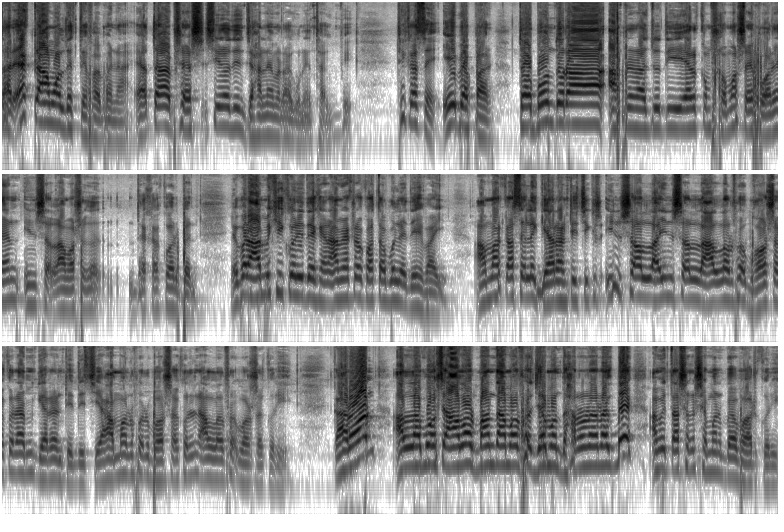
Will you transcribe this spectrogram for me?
তার একটা আমল দেখতে পাবে না। এত সে চিরদিন জাহানামের আগুনে থাকবে। ঠিক আছে, এই ব্যাপার। তো বন্ধুরা, আপনারা যদি এরকম সমস্যায় পড়েন ইনশাল্লাহ আমার সঙ্গে দেখা করবেন। এবার আমি কি করি দেখেন, আমি একটা কথা বলে দিই ভাই। আমার কাছে এলে গ্যারান্টি চিকিৎসা ইনশাল্লাহ ইনশাল্লাহ আল্লাহর উপর ভরসা করে আমি গ্যারান্টি দিচ্ছি। আমার উপর ভরসা করেন, আল্লাহর উপর ভরসা করি। কারণ আল্লাহ বলছে, আমার বান্দা আমার উপর যেমন ধারণা রাখবে, আমি তার সঙ্গে সেমন ব্যবহার করি।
